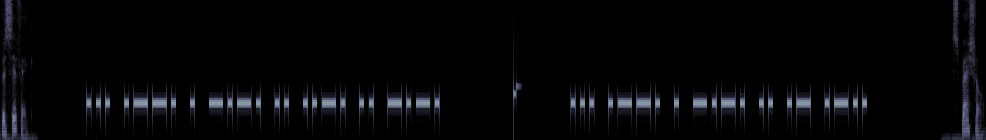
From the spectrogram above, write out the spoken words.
Specific. Special.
